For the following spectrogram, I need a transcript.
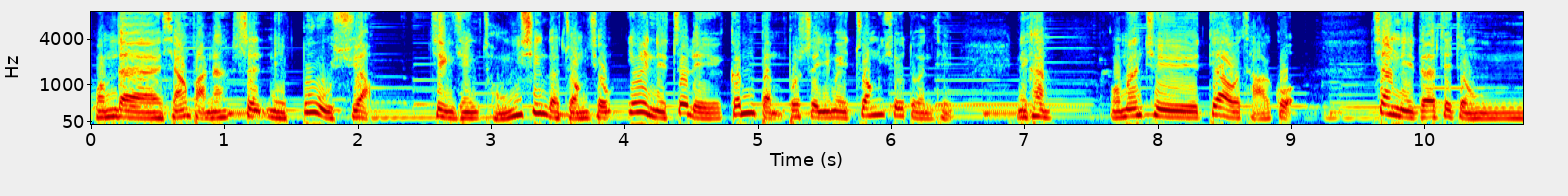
我们的想法呢，是你不需要进行重新的装修，因为你这里根本不是因为装修的问题。你看，我们去调查过。像你的这种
